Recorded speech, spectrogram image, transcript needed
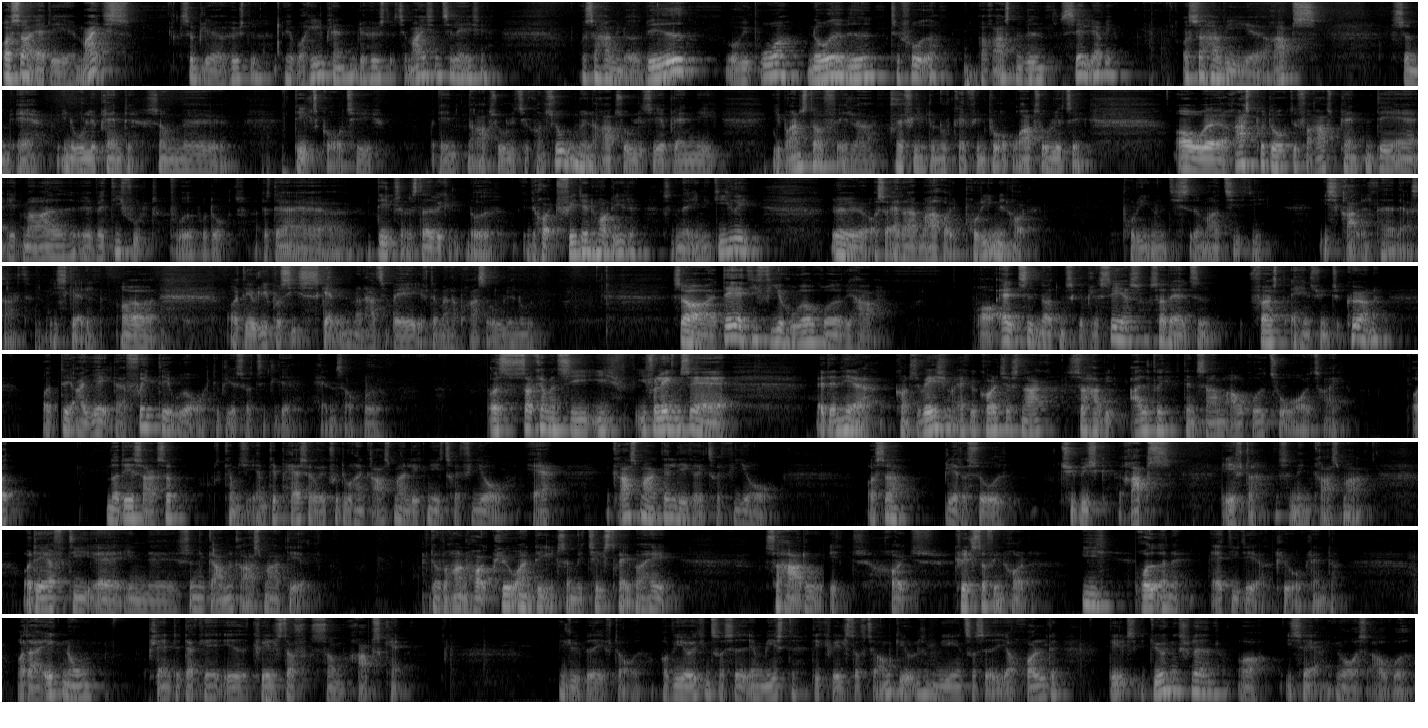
Og så er det majs, som bliver høstet, øh, hvor hele planten bliver høstet til majsintillage. Og så har vi noget hvede, hvor vi bruger noget af hveden til foder, og resten af hveden sælger vi. Og så har vi øh, raps, som er en olieplante, som øh, dels går til enten rapsolie til konsum, eller rapsolie til at blande i, i brændstof, eller hvad fint du nu kan finde på at bruge rapsolie til. Og øh, restproduktet fra rapsplanten, det er et meget øh, værdifuldt foderprodukt. Altså der er, dels er der stadigvæk noget, et højt fedtindhold i det, så den er energirig, øh, og så er der et meget højt proteinindhold. Proteinerne, de sidder meget tit i, i skralden, havde jeg sagt, i skallen. Og, og det er jo lige præcis skallen, man har tilbage, efter man har presset olien ud. Så det er de fire hovedafgrøder, vi har. Og altid, når den skal placeres, så er det altid først af hensyn til køerne, og det areal, der er frit derudover, det bliver så til de der handelsafgrøder. Og så kan man sige, i, i forlængelse af, af den her conservation agriculture snak, så har vi aldrig den samme afgrøde to år i træk. Og når det er sagt, så kan man sige, jamen det passer jo ikke, for du har en græsmark liggende i 3-4 år. Ja, en græsmark, den ligger i 3-4 år. Og så bliver der sået typisk raps efter sådan en græsmark. Og det er fordi, at en, øh, sådan en gammel græsmark der, når du har en høj kløverandel, som vi tilstræber at have, så har du et højt kvælstofindhold i rødderne af de der kløverplanter. Og der er ikke nogen plante, der kan æde kvælstof, som raps kan i løbet af efteråret. Og vi er jo ikke interesseret i at miste det kvælstof til omgivelsen, vi er interesseret i at holde det dels i dyrkningsfladen og især i vores afgrøde.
